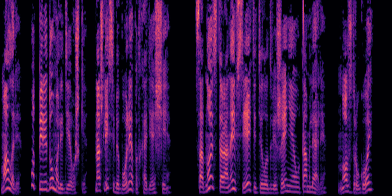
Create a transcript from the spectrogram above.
Мало ли, вот передумали девушки, нашли себе более подходящие. С одной стороны, все эти телодвижения утомляли, но с другой,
